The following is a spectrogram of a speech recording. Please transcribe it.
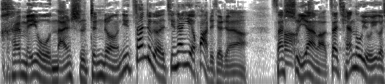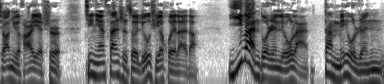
还没有男士真正，你咱这个金山夜话这些人啊，咱试验了，在前头有一个小女孩也是，今年三十岁留学回来的，一万多人浏览，但没有人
